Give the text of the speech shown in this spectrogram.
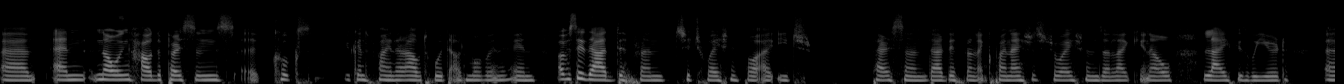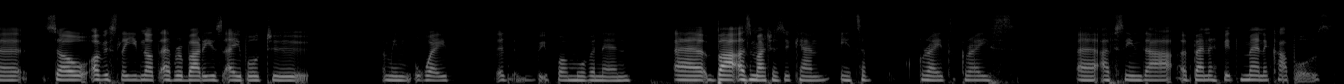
um, and knowing how the person's uh, cooks you can find that out without moving in. Obviously, there are different situations for uh, each person. There are different like financial situations and like you know life is weird. Uh, so obviously, not everybody is able to. I mean, wait uh, before moving in. Uh, but as much as you can, it's a great grace. Uh, I've seen that benefit many couples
